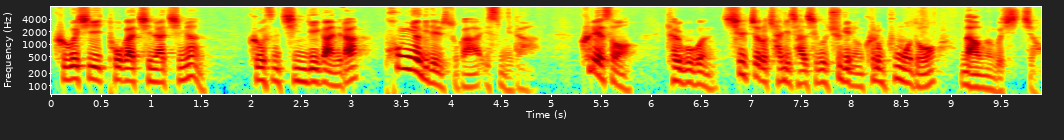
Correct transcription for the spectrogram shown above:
그것이 도가 지나치면 그것은 징계가 아니라 폭력이 될 수가 있습니다. 그래서 결국은 실제로 자기 자식을 죽이는 그런 부모도 나오는 것이죠.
